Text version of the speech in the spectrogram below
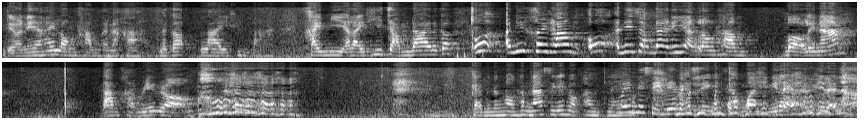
เดี๋ยววันนี้ให้ลองทำกันนะคะ แล้วก็ไล่ขึ้นมา ใครมีอะไรที่จำได้แล้วก็โอ้อันนี้ เคยทำโอ้อันนี้จำได้นี่อยากลองทำบอกเลยนะ ตามคำเรียกร้อง กลายเป็นน้องๆทำหน้าซีเรียสบอกเอาอีกแล้วไม่ไม่ซีเรียสไม่มันเล็งมันกลับมาอีกนี่แหละไม่มีอะไรหรอก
